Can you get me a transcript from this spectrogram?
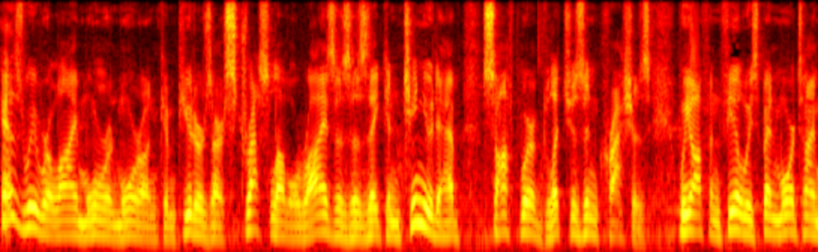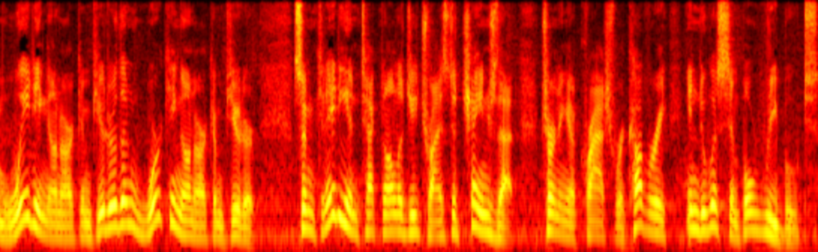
As we rely more and more on computers, our stress level rises as they continue to have software glitches and crashes. We often feel we spend more time waiting on our computer than working on our computer. Some Canadian technology tries to change that, turning a crash recovery into a simple reboot.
